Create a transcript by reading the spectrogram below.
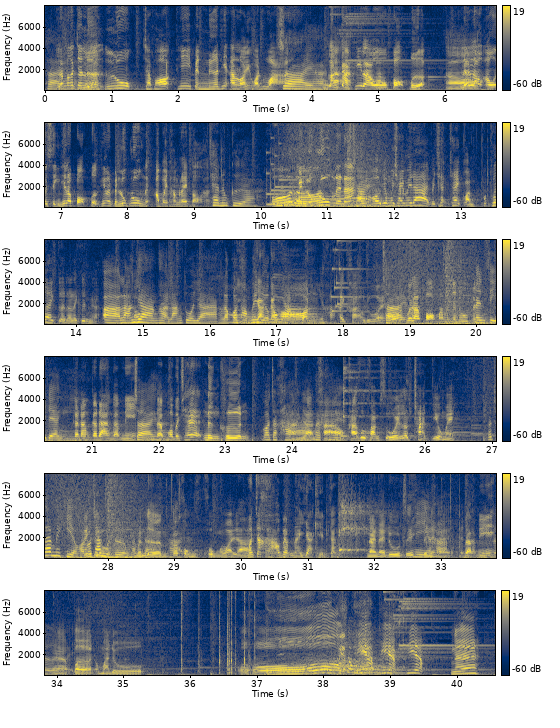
ใช่แล้วมันก็จะเหลือลูกเฉพาะที่เป็นเนื้อที่อร่อยหวานหวานๆใช่ค่ะหลังจากที่เราปอกเปลือกอ๋อ แล้วเราเอาไอ้สิ่งที่เราปอกเปลือกที่มันเป็นลูกๆเนี่ยเอาไปทำอะไรต่อฮะแช่น้ำเกลือ อ๋อหรอเป็นลูกๆเลยนะ ใช่ เอาเอายังไม่ใช้ไม่ได้ไปแช่แช่ก่อนเพื่อเพื่อให้เกิดอะไรขึ้นไงอ่าล้างยางค่ะ ล้างตัวยางแล้วก็ทำให้ยางเนื้อกันขาวร้ๆอนแบบนี้ค่ะ ให้ขาวด้วย ใช่ เวลาปอกมามันจะดูเป็เป็นนสีแดงอย่างนี้ กระดำกระด่างแบบนี้ ใช่ แต่พอไปแช่หนึ่งคืน ก็จะขาวล้างยางค่อยๆขาวขาวคือความสวยแล้วชาติเกี่ยวไหมรสชาติไม่เกี่ยวค่ะรสชาติเหมือนเดิมค่ะเหมือนเดิมใช่ก็คงคงเอาไว้ได้มันจะขาวแบบไหนอยากเห็นจัง ไหนไหนดูสินี่เป็นยังไงค่ะเป็นแบบนี้ เลย อ่าเปิดออกมาดู โอ้โหเปรียบเทียบเทียบเทียบนะ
